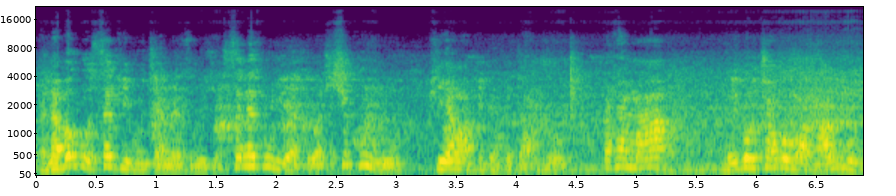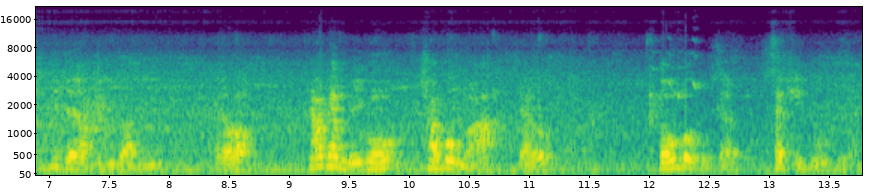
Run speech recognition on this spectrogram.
ဘယ်နှပုတ်ကိုဆက်ဖြည့်ဖို့ကြံလဲဆိုလို့ရှိရင်12ခုကြီးကသူက10ခုကိုဖြည့်ရမှာဖြစ်တဲ့အတွက်ကြောင့်လို့ပထမ၄ခု6ပုတ်မှာ5ခုကိုအတိအကျဖြည့်ပြီးသွားပြီ။အဲ့တော့နောက်တဲ့၄ခု6ပုတ်မှာဆရာတို့3ပုတ်ကိုဆရာတို့ဆက်ဖြည့်ဖို့ပြောတယ်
